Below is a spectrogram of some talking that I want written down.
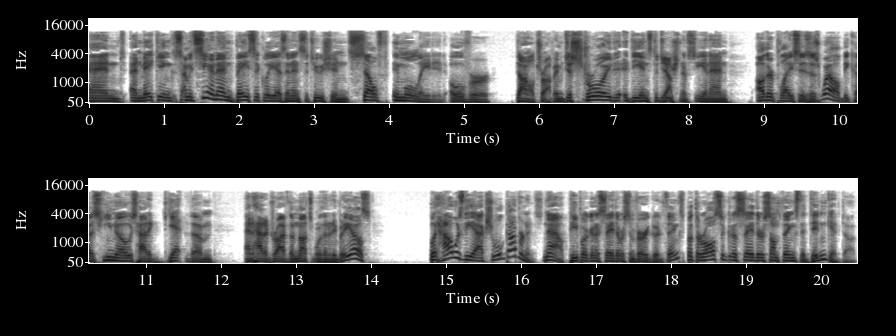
and and making I mean CNN basically as an institution self-immolated over Donald Trump. I mean destroyed the institution of CNN other places as well because he knows how to get them and how to drive them nuts more than anybody else. But how was the actual governance? Now, people are going to say there were some very good things, but they're also going to say there are some things that didn't get done.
